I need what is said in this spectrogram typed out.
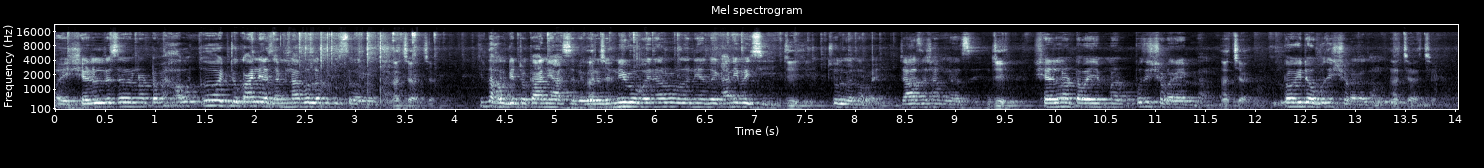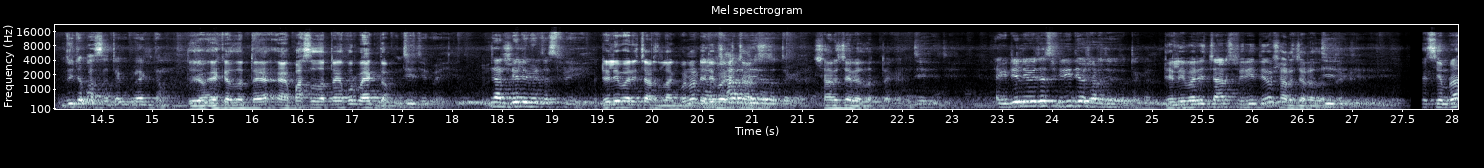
ভাই শেডেল রেসারের নরটা হালকা একটু কাহিনী আছে আমি না বললে বুঝতে পারবেন আচ্ছা আচ্ছা। কিন্তু হালকা একটু কানি আছে আচ্ছা। নিবো ভাই না নিয়ে যাই কানি পাইছি। জি জি। চলবে না ভাই যা আছে সামনে আছে। জি। শেরলনটা ভাই আপনার পঁচিশশো টাকা একদম। আচ্ছা। টগিটাও পঁচিশশো টাকা দাম। আচ্ছা আচ্ছা। দুইটা পাঁচ হাজার টাকা একদম। দুই এক হাজার টাকা পাঁচ হাজার টাকা পড়বে একদম? জি জি ভাই। যান delivery charge free delivery charge লাগবে না? ডেলিভারি চার্জ চার হাজার টাকা। সাড়ে চার হাজার টাকা। জি জি জি। এক ডেলিভারি চার্জ ফ্রি দিও সাড়ে চার হাজার টাকা। ডেলিভারি চার্জ ফ্রি দিও সাড়ে চার হাজার জি জি টাকা। আমরা?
